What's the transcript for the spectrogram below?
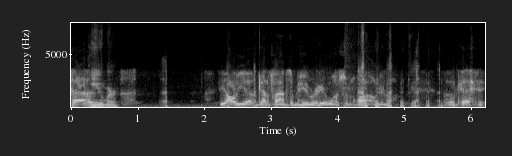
Uh, humor? Oh yeah, got to find some humor here once in a while. You know. okay.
